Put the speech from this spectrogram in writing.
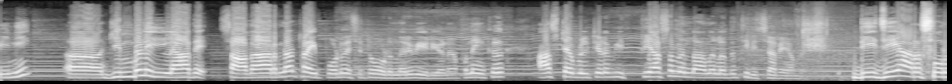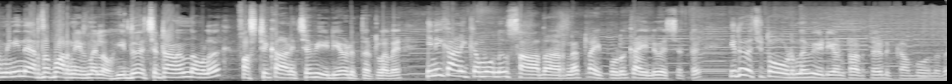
mini gimbal ഇല്ലാതെ സാധാരണ ട്രൈപ്പോഡ് വെച്ചിട്ട് ഓടുന്ന ഒരു വീഡിയോ ആണ്. അപ്പൊ നിങ്ങൾക്ക് ആ സ്റ്റെബിലിറ്റിയുടെ വ്യത്യാസം എന്താണെന്നുള്ളത് തിരിച്ചറിയാൻ പറ്റും. D G R S four mini നേരത്തെ പറഞ്ഞിരുന്നല്ലോ. ഇത് വെച്ചിട്ടാണ് നമ്മൾ ഫസ്റ്റ് കാണിച്ച വീഡിയോ എടുത്തിട്ടുള്ളത്. ഇനി കാണിക്കാൻ പോകുന്നത് സാധാരണ ട്രൈപ്പോഡ് കയ്യിൽ വെച്ചിട്ട്. ഇത് വെച്ചിട്ട് ഓടുന്ന വീഡിയോ ആണ് അടുത്ത് എടുക്കാൻ പോകുന്നത്.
